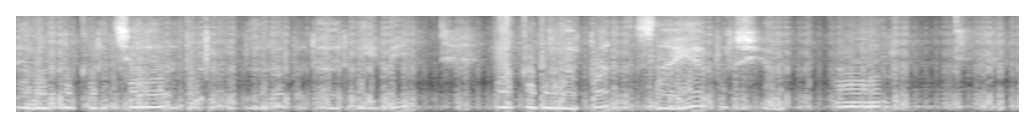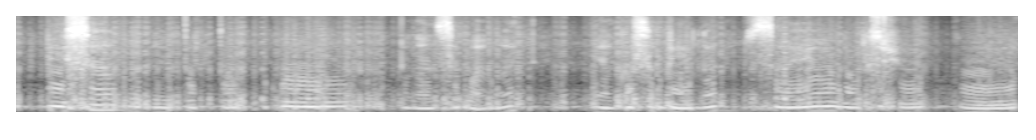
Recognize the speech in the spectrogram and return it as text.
dalam bekerja atau berkendara pada hari ini. Yang kedelapan saya bersyukur bisa menutup toko dengan semangat. Yang kesembilan saya bersyukur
